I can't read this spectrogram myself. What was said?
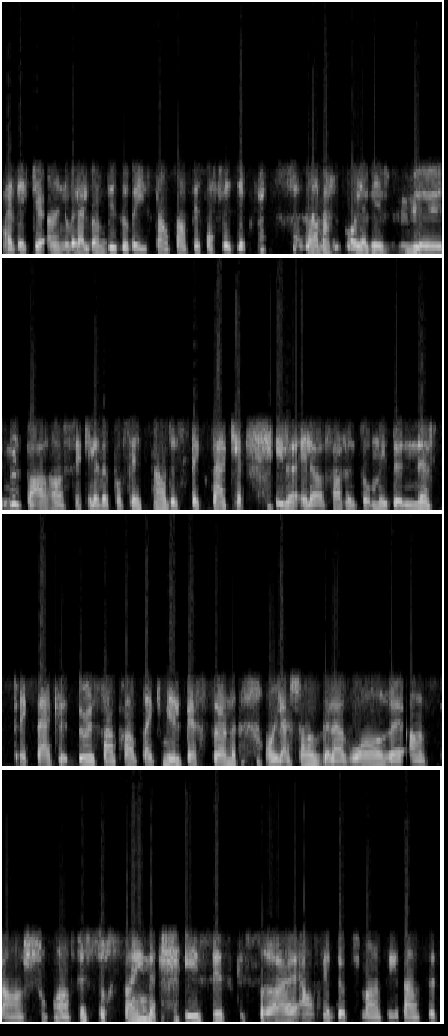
avec un nouvel album Désobéissance. En fait, ça faisait plus de six ans, Marie, qu'on l'avait vu euh, nulle part, en fait, qu'elle n'avait pas fait tant de spectacles. Et là, elle a offert une tournée de neuf spectacles. 235 000 personnes ont eu la chance de la voir euh, en, en show, en fait, sur scène. Et c'est ce qui sera, euh, en fait, documenté dans cette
